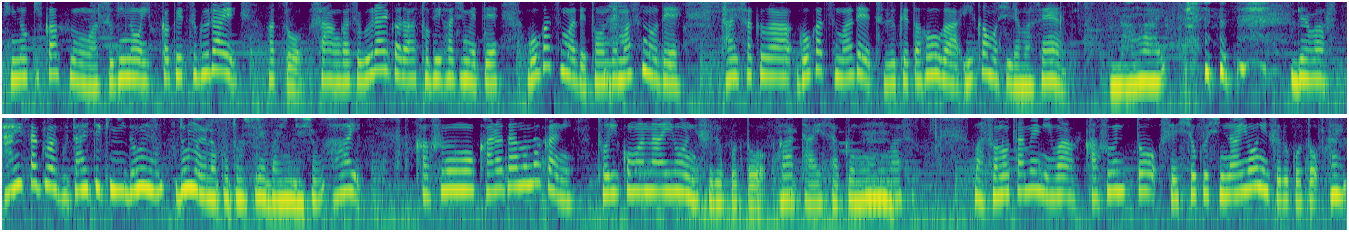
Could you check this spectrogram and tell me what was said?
ヒノキ花粉は杉の1ヶ月ぐらいあと3月ぐらいから飛び始めて5月まで飛んでますので対策は5月まで続けた方がいいかもしれません。長い。では対策は具体的にどどのようなことをすればいいんでしょう？はい。花粉を体の中に取り込まないようにすることが対策になります、はいうんまあ、そのためには花粉と接触しないようにすること、はい、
